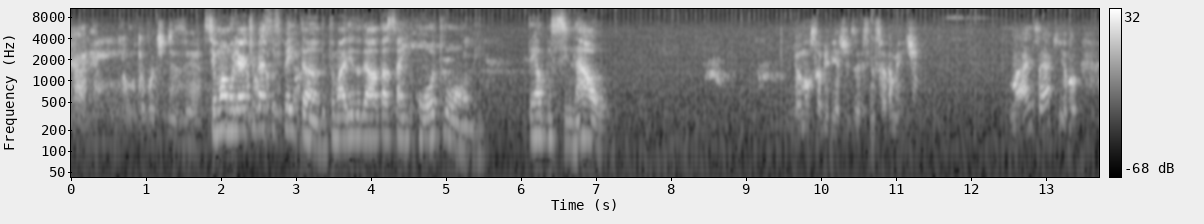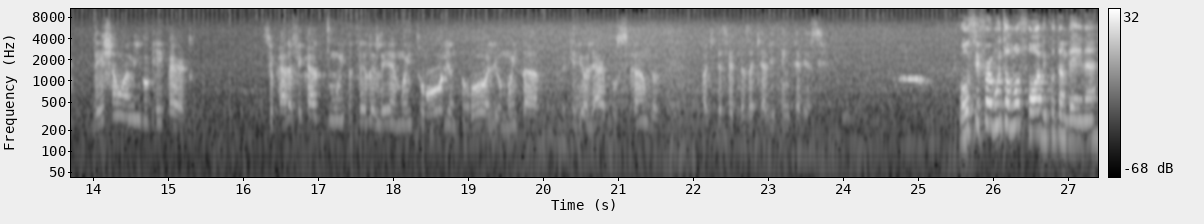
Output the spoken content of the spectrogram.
Cara, como que eu vou te dizer? Se uma mulher estiver suspeitando que o marido dela tá saindo com outro homem, tem algum sinal? Eu não saberia te dizer, sinceramente. Mas é aquilo, deixa um amigo gay perto. Se o cara fica muito telelê, muito olho no olho, muita aquele olhar buscando, pode ter certeza que ali tem interesse. Ou se for muito homofóbico também, né?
